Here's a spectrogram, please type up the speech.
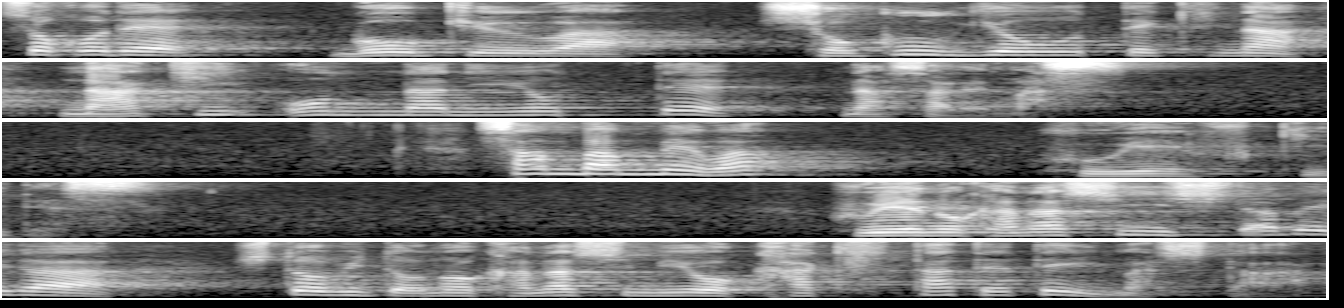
そこで号泣は職業的な泣き女によってなされます。3番目は笛吹きです。笛の悲しい調べが人々の悲しみをかきたてていました。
